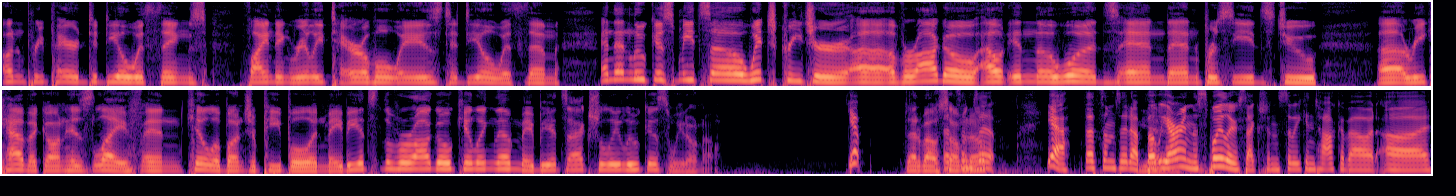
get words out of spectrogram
unprepared to deal with things, finding really terrible ways to deal with them. And then Lucas meets a witch creature, uh, a virago, out in the woods, and then proceeds to uh, wreak havoc on his life and kill a bunch of people. And maybe it's the Virago killing them. Maybe it's actually Lucas. We don't know. Yep. Is that about That sum sums it it up? Yeah, that sums it up. But we Yeah. are in the spoiler section, so we can talk about uh,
